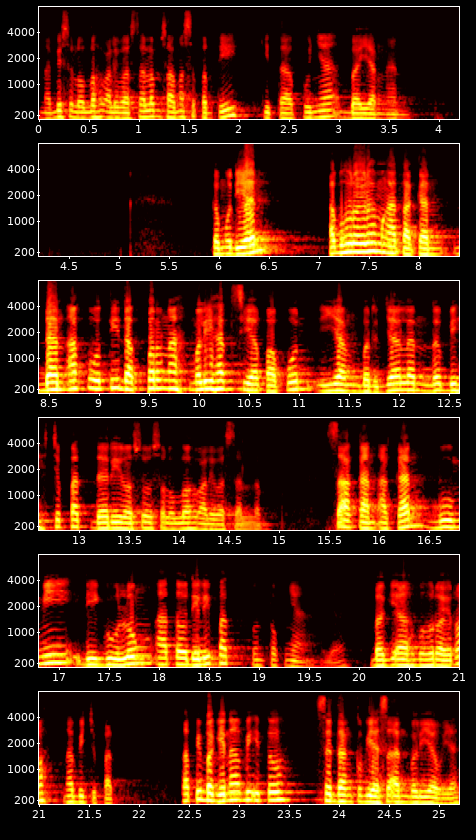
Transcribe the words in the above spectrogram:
Nabi Shallallahu alaihi wasallam sama seperti kita punya bayangan. Kemudian Abu Hurairah mengatakan, "Dan aku tidak pernah melihat siapa pun yang berjalan lebih cepat dari Rasul sallallahu alaihi wasallam. Seakan-akan bumi digulung atau dilipat untuknya, ya. Bagi Abu Hurairah Nabi cepat. Tapi bagi Nabi itu sedang kebiasaan beliau, ya.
